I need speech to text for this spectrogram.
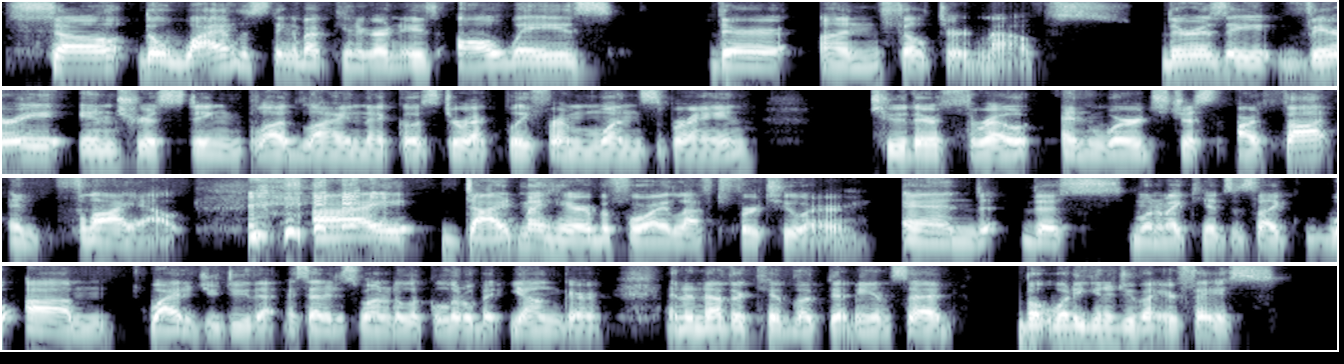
So the wildest thing about kindergarten is always their unfiltered mouths. There is a very interesting bloodline that goes directly from one's brain to their throat, and words just are thought and fly out. I dyed my hair before I left for tour, and this one of my kids is like, um, "Why did you do that?" I said, "I just wanted to look a little bit younger." And another kid looked at me and said, "But what are you going to do about your face?"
